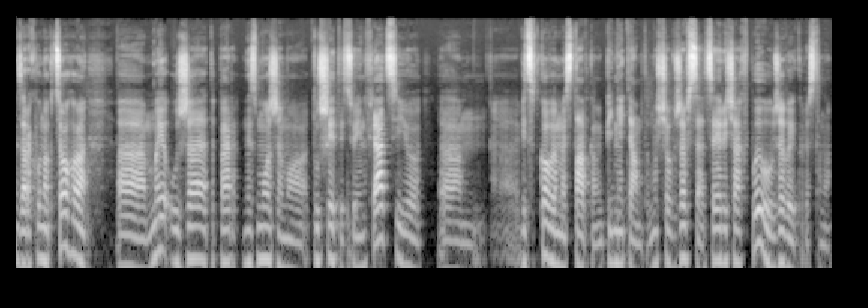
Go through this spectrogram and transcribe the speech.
За рахунок цього е, ми вже тепер не зможемо тушити цю інфляцію е, відсотковими ставками, підняттям, тому що вже все, цей рычаг впливу вже використано.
